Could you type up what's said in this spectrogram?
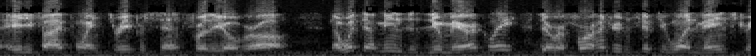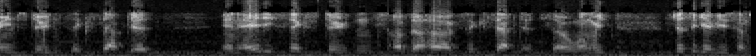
85.3% for the overall. Now, what that means is numerically, there were 451 mainstream students accepted and 86 students of the HUGs accepted. So when we, just to give you some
